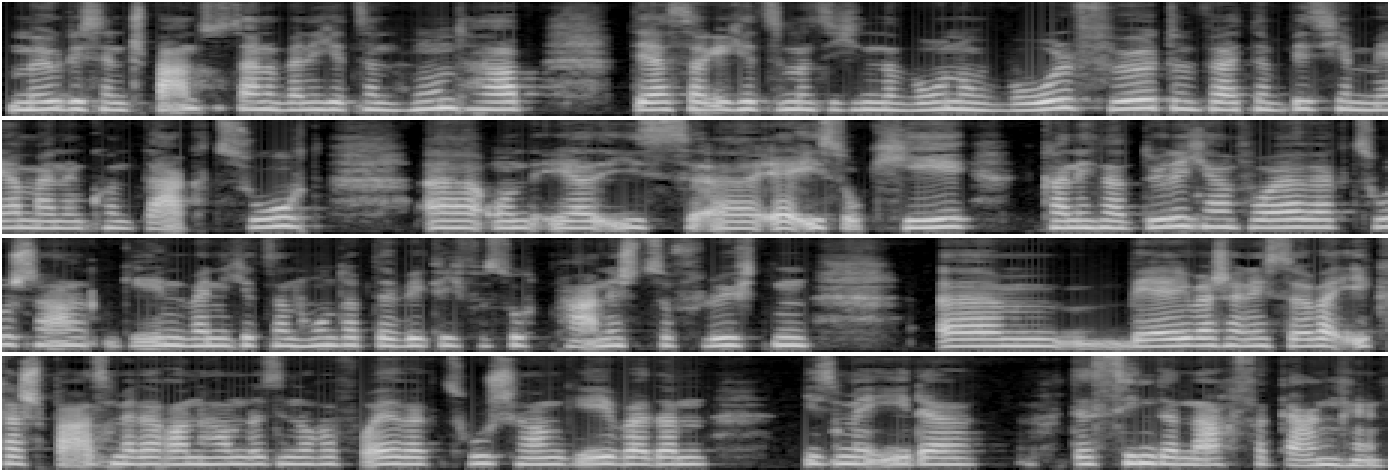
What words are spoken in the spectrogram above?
möglichst entspannt zu sein und wenn ich jetzt einen Hund habe, der, sage ich jetzt, wenn man sich in der Wohnung wohlfühlt und vielleicht ein bisschen mehr meinen Kontakt sucht äh, und er ist, äh, er ist okay, kann ich natürlich ein Feuerwerk zuschauen gehen. Wenn ich jetzt einen Hund habe, der wirklich versucht, panisch zu flüchten, ähm, werde ich wahrscheinlich selber eh keinen Spaß mehr daran haben, dass ich noch ein Feuerwerk zuschauen gehe, weil dann ist mir eh der, der Sinn danach vergangen.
